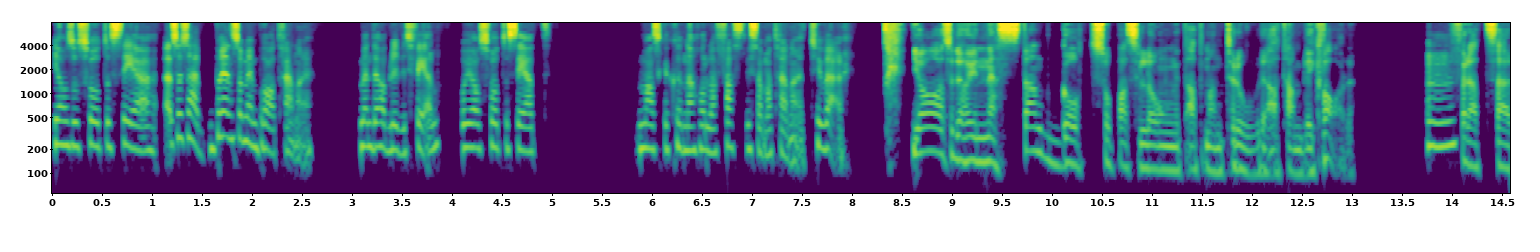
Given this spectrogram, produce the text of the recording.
jag har så svårt att se... Alltså så här, Brännström är en bra tränare, men det har blivit fel. Och jag har svårt att se att man ska kunna hålla fast vid samma tränare, tyvärr. Ja, alltså det har ju nästan gått så pass långt att man tror att han blir kvar. Mm. För att så här,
